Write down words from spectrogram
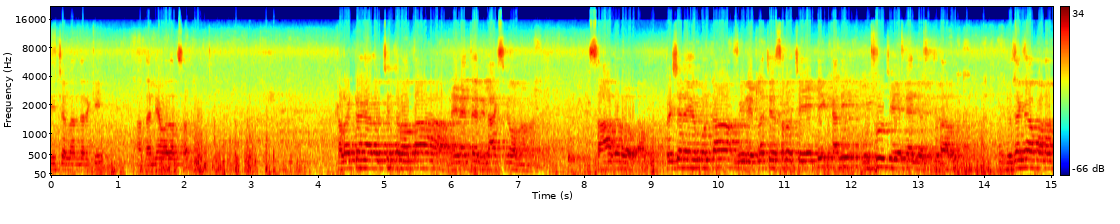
టీచర్లందరికీ ధన్యవాదాలు సార్ కలెక్టర్ గారు వచ్చిన తర్వాత నేనైతే రిలాక్స్గా ఉన్నాను సార్ ప్రెషర్ అయ్యకుండా మీరు ఎట్లా చేస్తారో చేయండి కానీ ఇంప్రూవ్ చేయండి అని చెప్తున్నారు నిజంగా మనం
